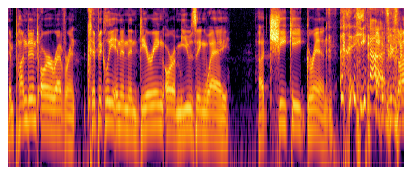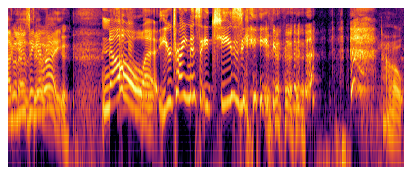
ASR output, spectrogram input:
impudent or irreverent, typically in an endearing or amusing way. A cheeky grin. yeah. So I'm what I was using it doing. right. No, you're trying to say cheesy. No.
